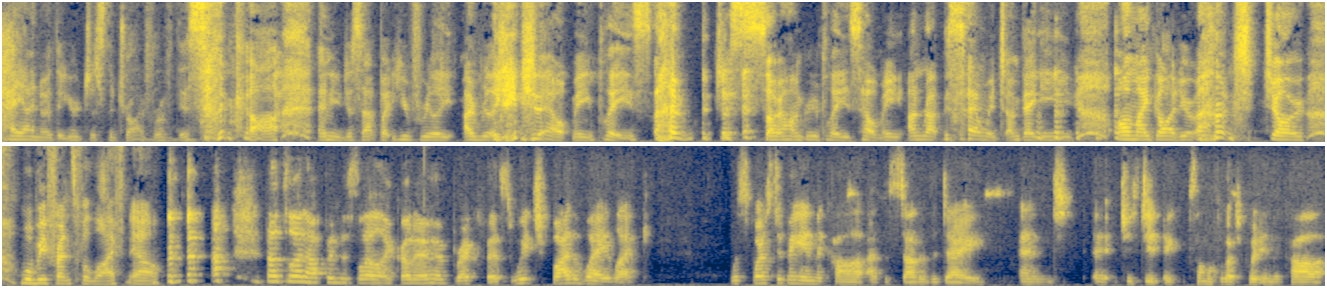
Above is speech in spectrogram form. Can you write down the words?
"Hey, I know that you're just the driver of this car, and you just have, but you've really, I really need you to help me, please. I'm just so hungry. Please help me unwrap this sandwich. I'm begging you. Oh my god, you're Joe. We'll be friends for life now. That's what happened as well. I got her her breakfast, which, by the way, like was supposed to be in the car at the start of the day, and it just did. It, someone forgot to put it in the car,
